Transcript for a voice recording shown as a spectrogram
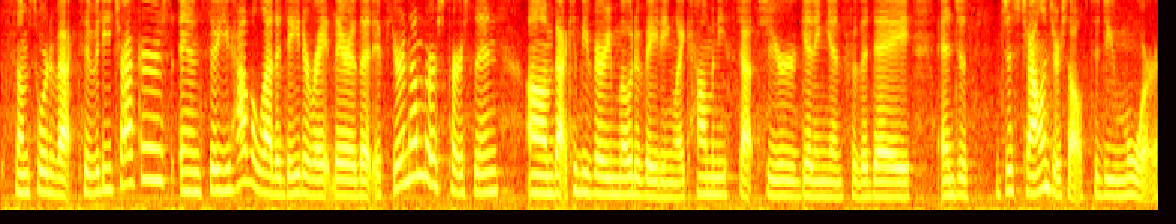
some sort of activity trackers, and so you have a lot of data right there that if you're a numbers person, um, that can be very motivating, like how many steps you're getting in for the day, and just just challenge yourself to do more.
